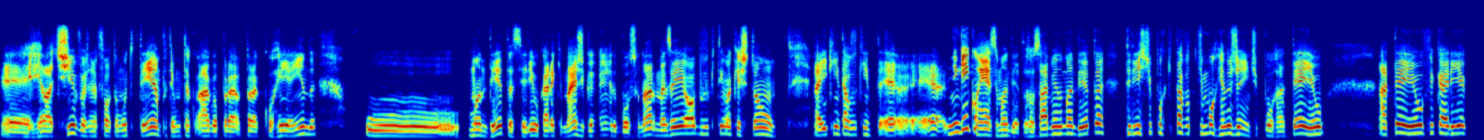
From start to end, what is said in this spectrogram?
é, relativas, né? Falta muito tempo, tem muita água para correr ainda. O Mandetta seria o cara que mais ganha do Bolsonaro, mas aí é óbvio que tem uma questão. Aí quem tava. Quem, é, é, ninguém conhece o Mandetta, só sabem do Mandetta triste porque tava de morrendo gente, porra. Até eu. Até eu ficaria.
